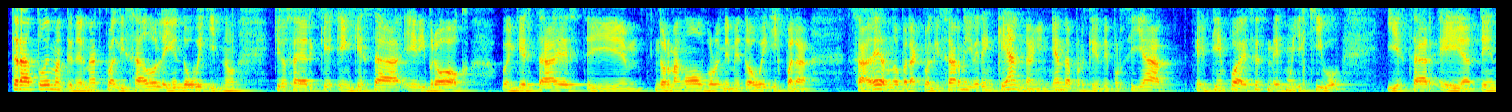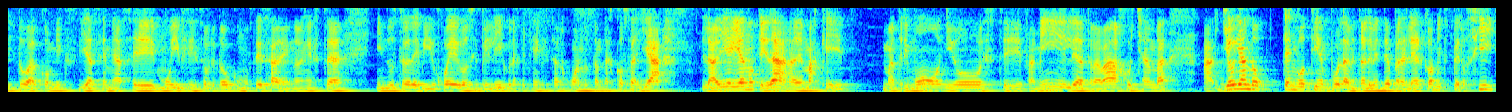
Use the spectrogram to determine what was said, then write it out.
trato de mantenerme actualizado leyendo wikis, ¿no? Quiero saber que, en qué está Eddie Brock o en qué está este Norman Osborn y me meto a wikis para saber, ¿no? Para actualizarme y ver en qué andan, en qué anda, porque de por sí ya el tiempo a veces me es muy esquivo y estar eh, atento a cómics ya se me hace muy difícil, sobre todo como ustedes saben, ¿no? En esta industria de videojuegos y películas que tienes que estar jugando tantas cosas, ya la vida ya no te da, además que matrimonio, este, familia, trabajo, chamba. Ah, yo ya no tengo tiempo, lamentablemente, para leer cómics, pero sí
